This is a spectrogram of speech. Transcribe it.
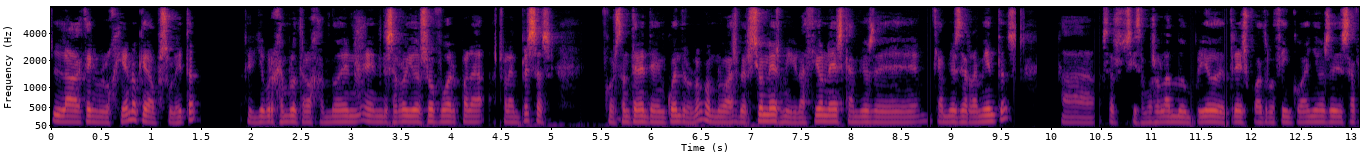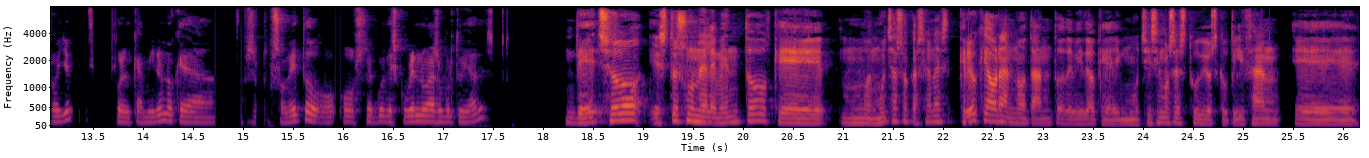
la tecnología no queda obsoleta. Yo, por ejemplo, trabajando en, desarrollo de software para, empresas, constantemente me encuentro con nuevas versiones, migraciones, cambios de, cambios de herramientas. si estamos hablando de un periodo de 3, 4 o 5 años de desarrollo, por el camino no queda obsoleto o, o se descubren nuevas oportunidades. De hecho, esto es un elemento que en muchas ocasiones, creo que ahora no tanto, debido a que hay muchísimos estudios que utilizan eh,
